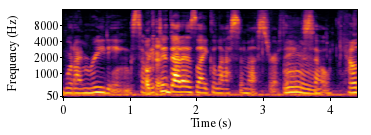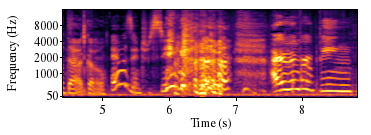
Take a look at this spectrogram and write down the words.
what I'm reading? So Okay. I did that as like a last semester thing. So How'd that go? it was interesting. I remember being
